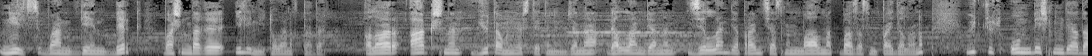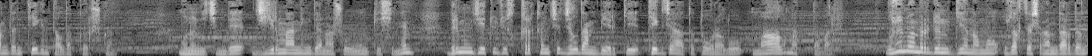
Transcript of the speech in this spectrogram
нильс ван денберг башындагы илимий топ аныктады алар акшнын юта университетинин жана голландиянын зеландия провинциясынын маалымат базасын пайдаланып үч жүз он беш миңдей адамдын тегин талдап көрүшкөн. Мунун ичинде жыйырма миңден ашуун кишинин бир миң жети жүз кыркынчы жылдан берки тег жааты тууралуу маалымат да бар. Узун өмүрдүн геному узак жашагандардын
